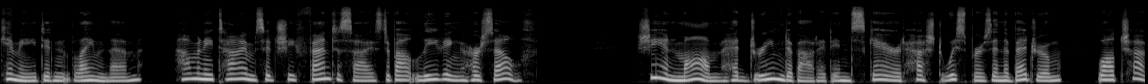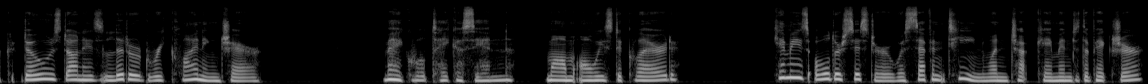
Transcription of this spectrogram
Kimmy didn't blame them. How many times had she fantasized about leaving herself? She and Mom had dreamed about it in scared, hushed whispers in the bedroom while Chuck dozed on his littered reclining chair. Meg will take us in, Mom always declared. Kimmy's older sister was 17 when Chuck came into the picture,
